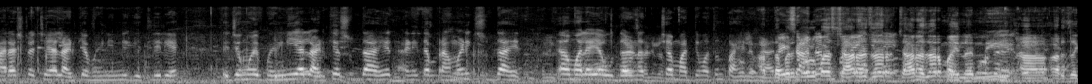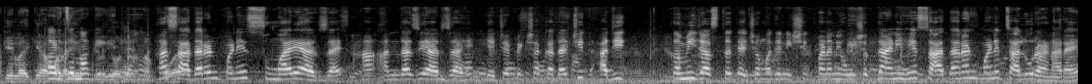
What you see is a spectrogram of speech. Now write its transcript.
महाराष्ट्राच्या या लाडक्या बहिणींनी घेतलेली आहे. त्याच्यामुळे बहिणी या लाडक्या सुद्धा आहेत आणि त्या प्रामाणिक सुद्धा आहेत त्या आम्हाला या उदाहरणाच्या माध्यमातून पाहायला मिळालं. आतापर्यंत जवळपास चार हजार चार हजार महिलांनी अ, अर्ज केलाय की आम्हाला अर्ज ही मागे योजना हा. नको हा आहे. साधारणपणे सुमारे अर्ज आहे. हा अंदाजे अर्ज आहे. याच्यापेक्षा कदाचित अधिक कमी जास्त त्याच्यामध्ये निश्चितपणाने होऊ शकतं आणि हे साधारणपणे चालू राहणार आहे.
